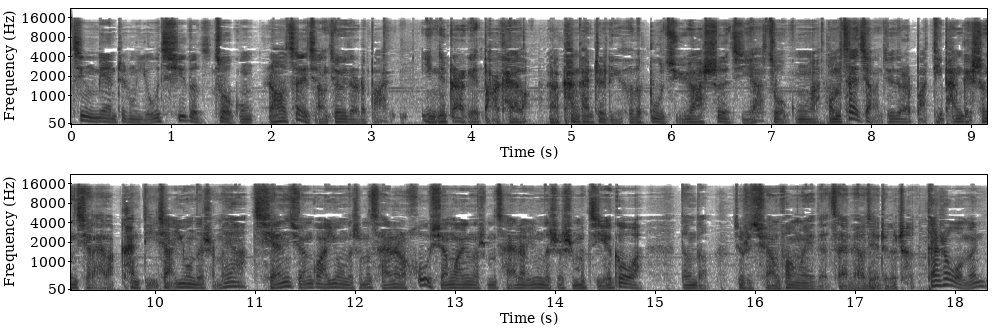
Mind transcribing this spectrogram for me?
镜面这种油漆的做工，然后再讲究一点的，把引擎盖给打开了啊，看看这里头的布局啊、设计啊、做工啊。我们再讲究点，把底盘给升起来了，看底下用的什么呀？前悬挂用的什么材料？后悬挂用的什么材料？用的是什么结构啊？等等，就是全方位的在了解这个车。但是我们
